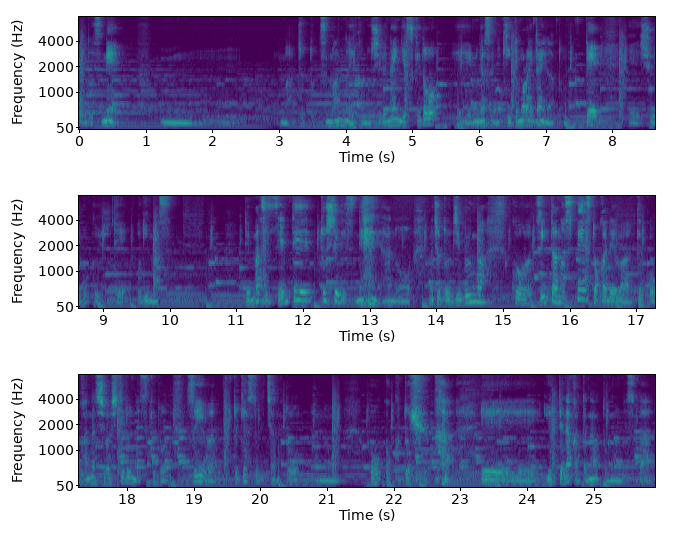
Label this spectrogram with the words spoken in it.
をですねうんまあちょっとつまんないかもしれないんですけど、えー、皆さんに聞いてもらいたいなと思って、えー、収録しております。でまず前提としてですね あのちょっと自分はこうツイッターのスペースとかでは結構お話はしてるんですけどそういえばポッドキャストでちゃんとあの報告というか、えー、言ってなかったなと思うんですが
